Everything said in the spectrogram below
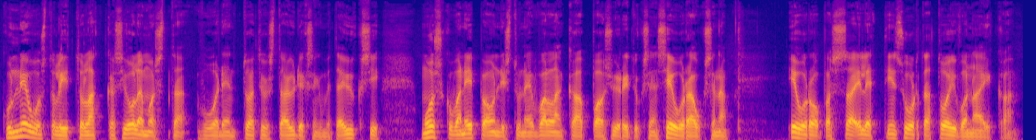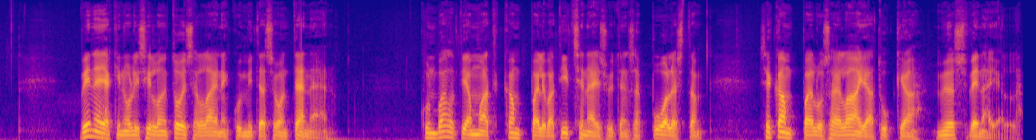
Kun Neuvostoliitto lakkasi olemasta vuoden 1991 Moskovan epäonnistuneen vallankaappausyrityksen seurauksena, Euroopassa elettiin suurta toivon aikaa. Venäjäkin oli silloin toisenlainen kuin mitä se on tänään. Kun Baltian maat kamppailivat itsenäisyytensä puolesta, se kamppailu sai laajaa tukea myös Venäjällä.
